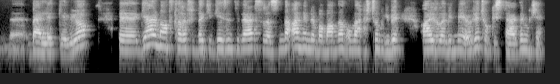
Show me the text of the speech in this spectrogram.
e, bellek geliyor. E, Germant tarafındaki gezintiler sırasında annemle babamdan ulaştığım gibi ayrılabilmeyi öyle çok isterdim ki.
